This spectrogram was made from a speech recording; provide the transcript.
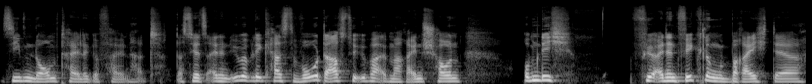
sieben Normteile gefallen hat. Dass du jetzt einen Überblick hast, wo darfst du überall mal reinschauen, um dich für eine Entwicklung im Bereich der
